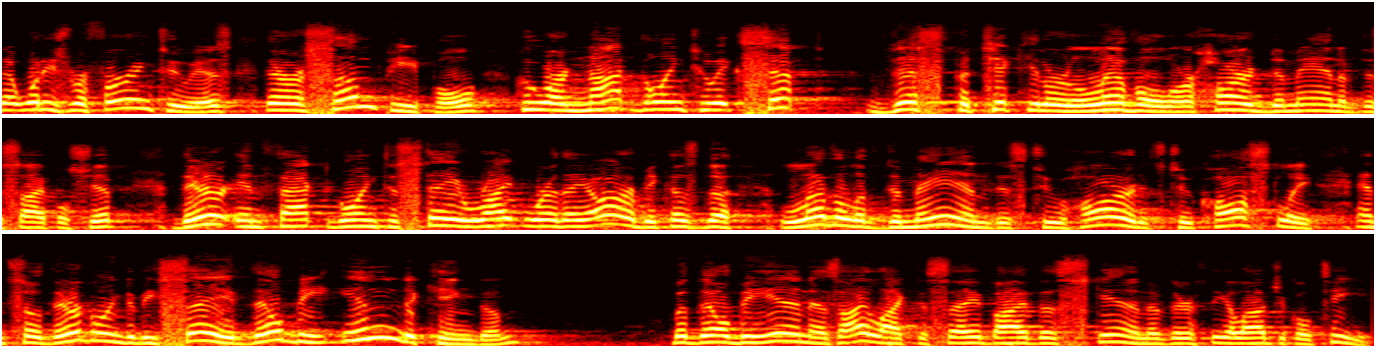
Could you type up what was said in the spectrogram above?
that what he's referring to is there are some people who are not going to accept this particular level or hard demand of discipleship. They're in fact going to stay right where they are because the level of demand is too hard, it's too costly, and so they're going to be saved. They'll be in the kingdom, but they'll be in, as I like to say, by the skin of their theological teeth.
